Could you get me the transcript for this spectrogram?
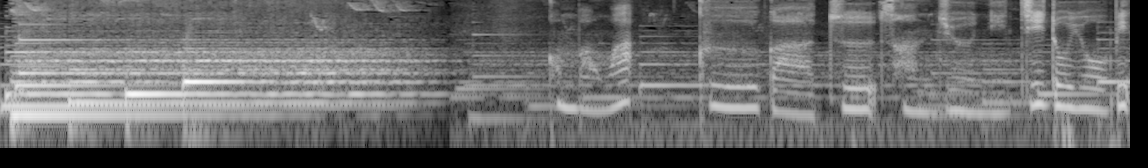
こんばんは。9月30日土曜日。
